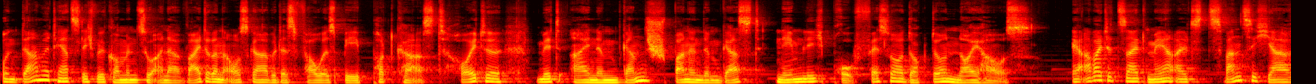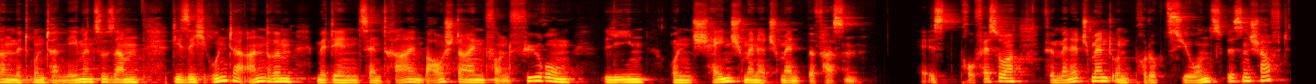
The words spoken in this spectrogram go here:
Und damit herzlich willkommen zu einer weiteren Ausgabe des VSB Podcast. Heute mit einem ganz spannenden Gast, nämlich Professor Dr. Neuhaus. Er arbeitet seit mehr als 20 Jahren mit Unternehmen zusammen, die sich unter anderem mit den zentralen Bausteinen von Führung, Lean und Change Management befassen. Er ist Professor für Management und Produktionswissenschaft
